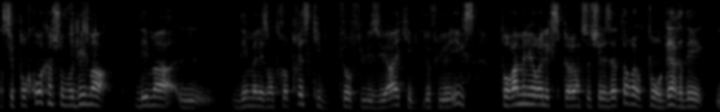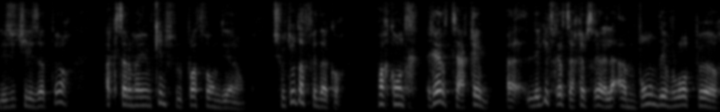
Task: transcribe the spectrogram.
c'est pourquoi كنشوفوا ديما ديما ديما les entreprises كيبدلوا في les UI كيبدلوا في ال UX pour améliorer l'expérience utilisateur et pour garder les utilisateurs أكثر ما يمكن في plateforme ديالهم. je suis tout à fait d'accord. Par contre غير تعقيب آه، اللي قلت غير تعقيب صغير على أن bon développeur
